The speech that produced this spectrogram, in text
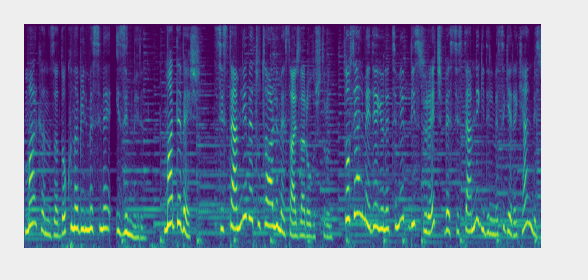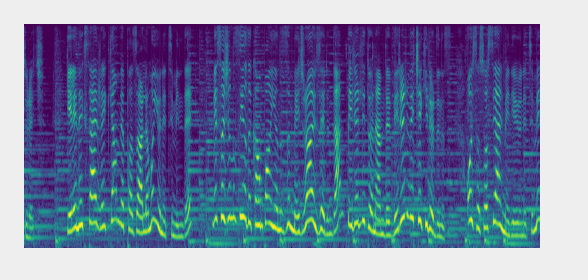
markanıza dokunabilmesine izin verin. Madde 5. Sistemli ve tutarlı mesajlar oluşturun. Sosyal medya yönetimi bir süreç ve sistemli gidilmesi gereken bir süreç. Geleneksel reklam ve pazarlama yönetiminde mesajınızı ya da kampanyanızı mecra üzerinden belirli dönemde verir ve çekilirdiniz. Oysa sosyal medya yönetimi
